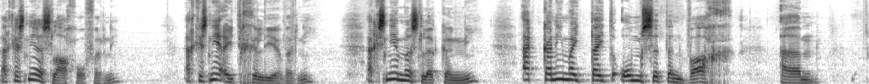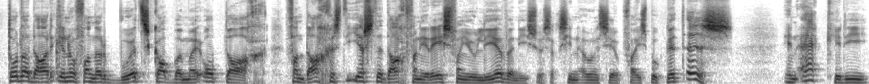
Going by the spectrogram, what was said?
Ek is nie 'n slagoffer nie. Ek is nie uitgelewer nie. Ek is nie 'n mislukking nie. Ek kan nie my tyd omsit en wag um totdat daar een of ander boodskap by my opdaag. Vandag is die eerste dag van die res van jou lewe nie, soos ek sien ouens sê op Facebook. Dit is. En ek het die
